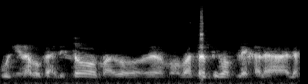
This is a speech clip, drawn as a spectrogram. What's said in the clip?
una boca del estómago, bastante compleja la,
